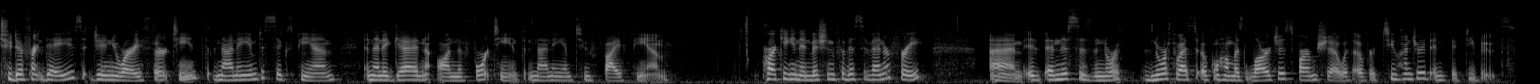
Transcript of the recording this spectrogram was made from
two different days, January 13th, 9 a.m. to 6 p.m., and then again on the 14th, 9 a.m. to 5 p.m. Parking and admission for this event are free. Um, it, and this is the North, Northwest Oklahoma's largest farm show with over 250 booths.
